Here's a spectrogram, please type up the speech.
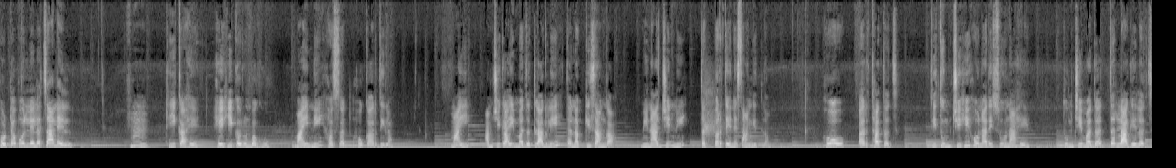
खोटं बोललेलं चालेल. हम्म ठीक आहे हेही करून बघू. माईंनी हसत होकार दिला. माई आमची काही मदत लागली तर नक्की सांगा मीनाजींनी तत्परतेने सांगितलं. हो अर्थातच. ती तुमचीही होणारी सून आहे. तुमची मदत तर लागेलच.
